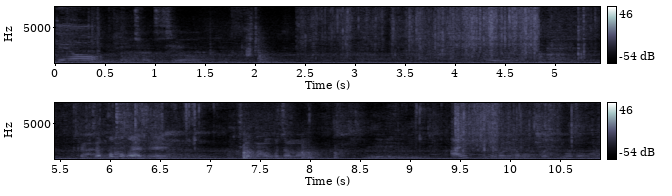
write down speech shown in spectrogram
먹을게요. 잘 드세요. 그냥 섞어 먹어야 돼. 제가 망고잖아. 아이스 먼저 먹고 싶어서.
